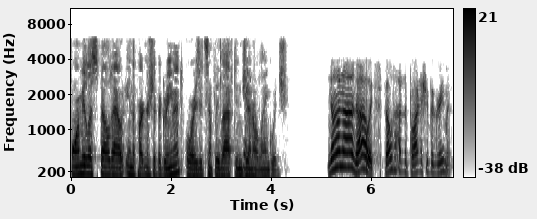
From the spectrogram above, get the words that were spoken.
formula spelled out in the partnership agreement, or is it simply left in general language? No, no, no. It's spelled out in the partnership agreement.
